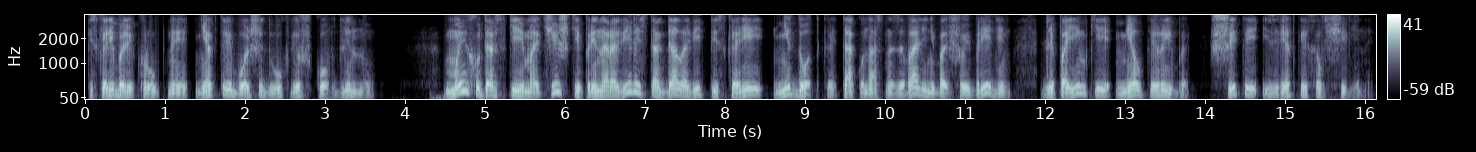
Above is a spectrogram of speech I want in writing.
Пескари были крупные, некоторые больше двух вершков в длину. Мы, хуторские мальчишки, приноровились тогда ловить пескарей недоткой, так у нас называли небольшой бредень для поимки мелкой рыбы, сшитой из редкой холщевины.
